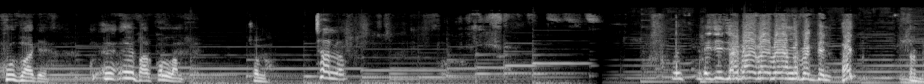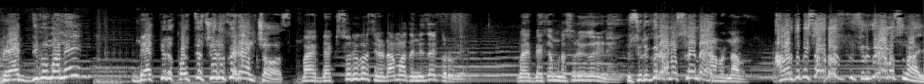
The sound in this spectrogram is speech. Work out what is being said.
খুব আগে। এ- এ বার করলাম। চলো। চলো। এই যে ভাই ভাই ভাই আমার ব্যাগ দেন। ভাই তোর ব্যাগ দিব মানে? ব্যাগ তুই কইতে চুরি করে আনছস? ভাই ব্যাগ চুরি করছেন এটা আমাদের নিজে করবে। ভাই ব্যাগ আমরা চুরি করি নাই। তুই চুরি করে আনছ না আমার না। আমার তো অটো তুই চুরি করে আনছ নাই।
